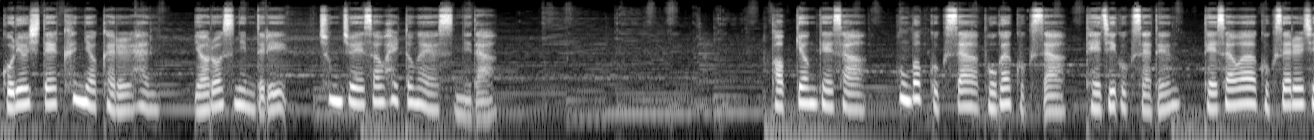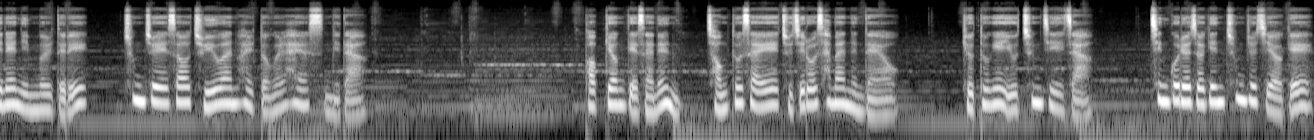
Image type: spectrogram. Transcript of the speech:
고려시대 큰 역할을 한 여러 스님들이 충주에서 활동하였습니다. 법경대사, 홍법국사, 보각국사, 대지국사 등 대사와 국사를 지낸 인물들이 충주에서 주요한 활동을 하였습니다. 법경대사는 정토사의 주지로 삼았는데요. 교통의 요충지이자 친고려적인 충주 지역에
